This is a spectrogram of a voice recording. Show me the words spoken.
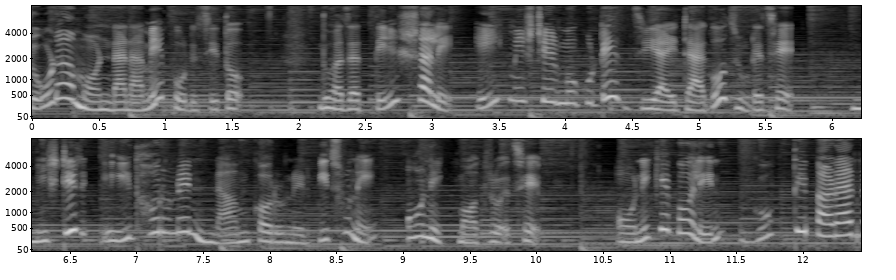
জোড়া মন্ডা নামে পরিচিত। দু সালে এই মিষ্টির মুকুটে জিআই ট্যাগও জুড়েছে। মিষ্টির এই ধরনের নামকরণের পিছনে অনেক মত রয়েছে। অনেকে বলেন গুপ্তিপাড়ার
